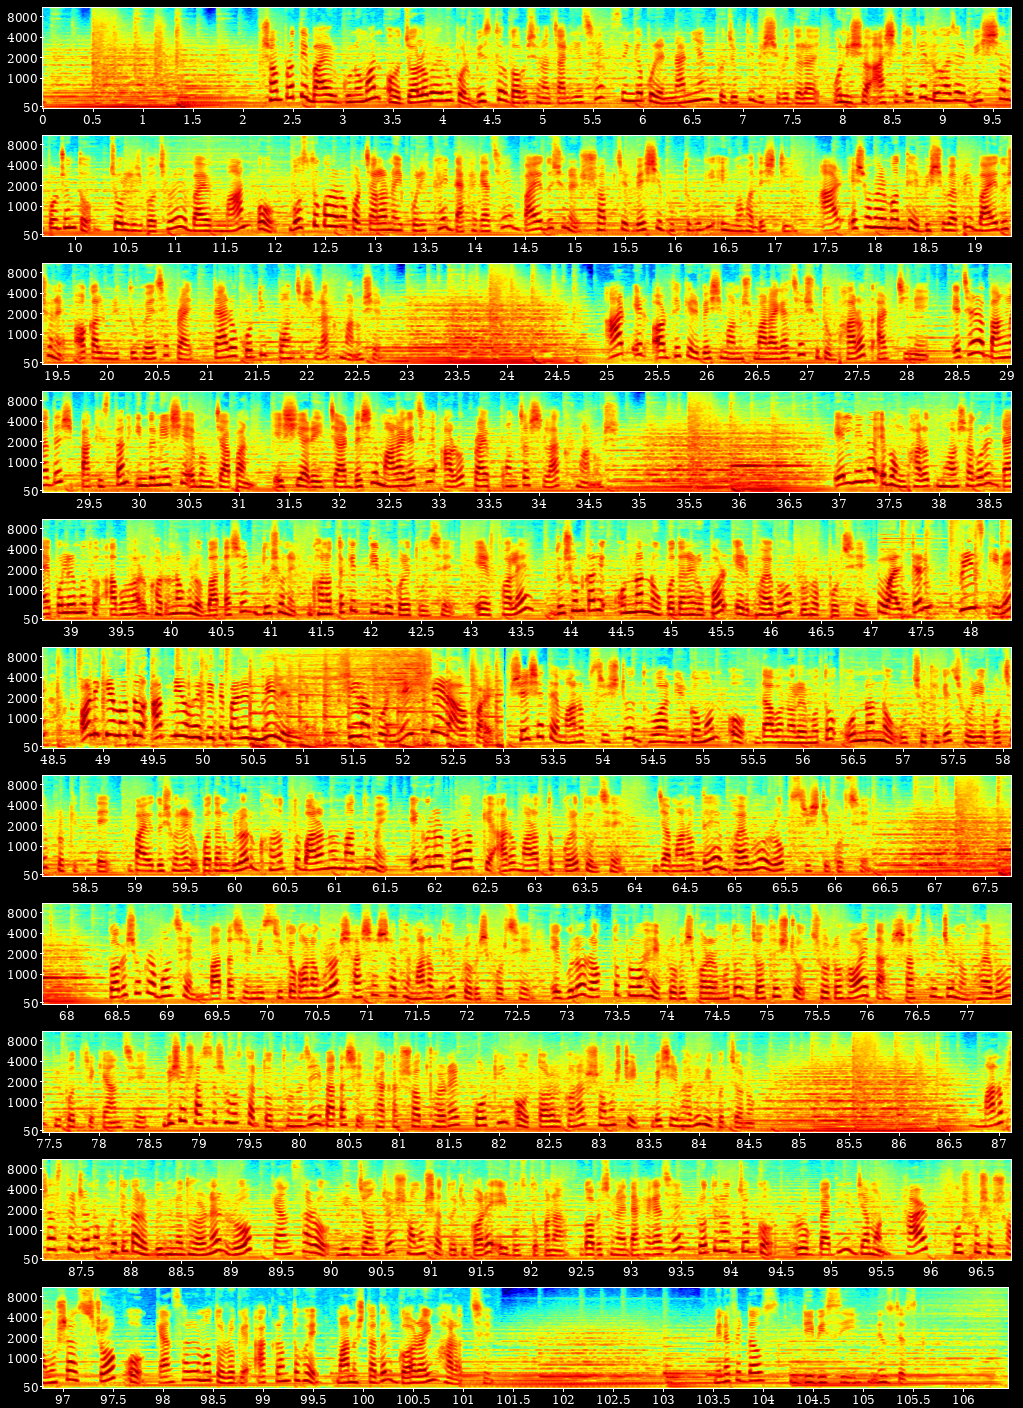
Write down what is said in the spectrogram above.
সম্প্রতি বায়ুর গুণমান ও জলবায়ুর উপর বিস্তর গবেষণা চালিয়েছে সিঙ্গাপুরের নানিয়াং প্রযুক্তি বিশ্ববিদ্যালয়। উনিশশো আশি থেকে দু হাজার বিশ সাল পর্যন্ত চল্লিশ বছরের বায়ুর মান ও বস্তুকণার উপর চালানো এই পরীক্ষায় দেখা গেছে বায়ু দূষণের সবচেয়ে বেশি ভুক্তভোগী এই মহাদেশটি। আর এ সময়ের মধ্যে বিশ্বব্যাপী বায়ু দূষণে অকাল মৃত্যু হয়েছে প্রায় তেরো কোটি পঞ্চাশ লাখ মানুষের। আর এর অর্ধেকের বেশি মানুষ মারা গেছে শুধু ভারত আর চীনে। এছাড়া বাংলাদেশ, পাকিস্তান, ইন্দোনেশিয়া এবং জাপান এশিয়ার এই চার দেশে মারা গেছে আরও প্রায় পঞ্চাশ লাখ মানুষ। এলনিনো এবং ভারত মহাসাগরের ডাইপোলের মতো আবহাওয়ার ঘটনাগুলো বাতাসের দূষণের ঘনত্বকে তীব্র করে তুলছে। এর ফলে দূষণকারী অন্যান্য উপাদানের উপর এর ভয়াবহ প্রভাব পড়ছে। ওয়ালটন ফ্রিজ কিনে অনেকের মতো আপনিও হয়ে যেতে পারেন মেলেনিয়া সেরা পণ্যের সেরা অফার। সেই সাথে মানবসৃষ্ট ধোঁয়া নির্গমন ও দাবানলের মতো অন্যান্য উৎস থেকে ছড়িয়ে পড়ছে প্রকৃতিতে। বায়ু দূষণের উপাদানগুলোর ঘনত্ব বাড়ানোর মাধ্যমে এগুলোর প্রভাবকে আরও মারাত্মক করে তুলছে, যা মানবদেহে ভয়াবহ রোগ সৃষ্টি করছে। গবেষকরা বলছেন, বাতাসের মিশ্রিত কণাগুলো শ্বাসের সাথে মানবদেহে প্রবেশ করছে। এগুলো রক্ত প্রবাহে প্রবেশ করার মতো যথেষ্ট ছোট হওয়ায় তা স্বাস্থ্যের জন্য ভয়াবহ বিপদ ডেকে আনছে। বিশ্ব স্বাস্থ্য সংস্থার তথ্য অনুযায়ী বাতাসে থাকা সব ধরনের কঠিন ও তরল কণার সমষ্টির বেশিরভাগই বিপজ্জনক। মানব স্বাস্থ্যের জন্য ক্ষতিকারক বিভিন্ন ধরনের রোগ, ক্যান্সার ও হৃদযন্ত্রের সমস্যা তৈরি করে এই বস্তুকণা। গবেষণায় দেখা গেছে, প্রতিরোধযোগ্য রোগ ব্যাধি যেমন হার্ট, ফুসফুসের সমস্যা, স্ট্রোক ও ক্যান্সারের মতো রোগে আক্রান্ত হয়ে মানুষ তাদের গড়ায়ু হারাচ্ছে। মিনাফির দাউস ডিবিসি নিউজ ডেস্ক।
